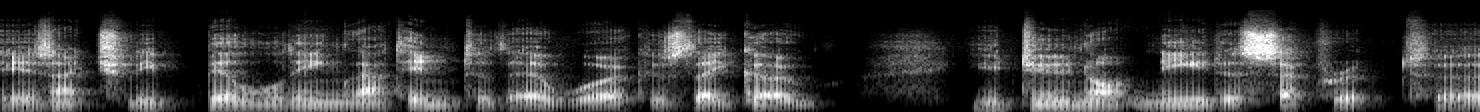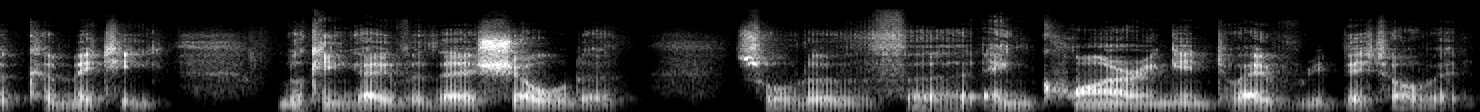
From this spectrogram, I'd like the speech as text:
is actually building that into their work as they go. You do not need a separate uh, committee looking over their shoulder, sort of uh, inquiring into every bit of it.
